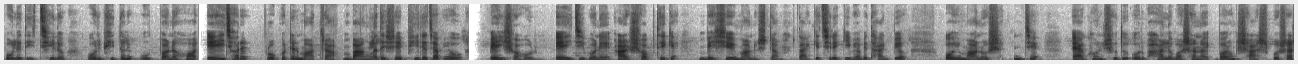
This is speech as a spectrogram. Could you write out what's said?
বলে দিচ্ছিল। ওর ভিতরে উৎপন্ন হওয়া এই ঝড়ের প্রকটের মাত্রা। বাংলাদেশে ফিরে যাবে ও? এই শহর, এই জীবনে আর সব থেকে বেশি ওই মানুষটা। তাকে ছেড়ে কীভাবে থাকবেও ওই মানুষ যে এখন শুধু ওর ভালোবাসা নয়, বরং শ্বাস প্রশ্বাস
